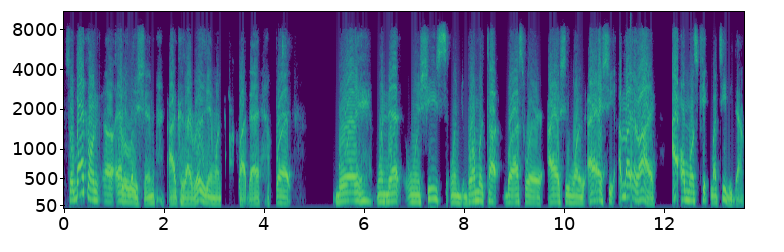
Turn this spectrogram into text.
So back on uh, evolution, because I, I really didn't want to talk about that, but boy, when that when she's when Bulma talked, but I swear I actually wanted. I actually I'm not gonna lie, I almost kicked my TV down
